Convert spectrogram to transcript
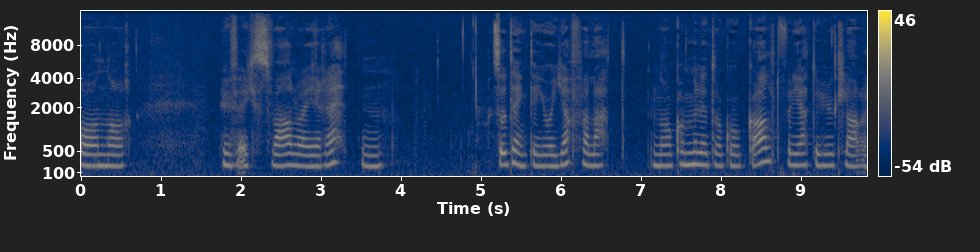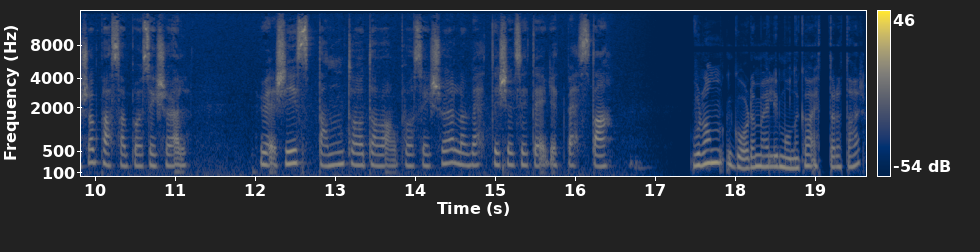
Og når hun fikk svar i retten, så tenkte jeg jo iallfall at nå kommer det til å gå galt, fordi at hun klarer ikke å passe på seg sjøl. Hun er ikke i stand til å ta vare på seg sjøl og vet ikke sitt eget beste. Hvordan går det med Liv Monica etter dette her?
